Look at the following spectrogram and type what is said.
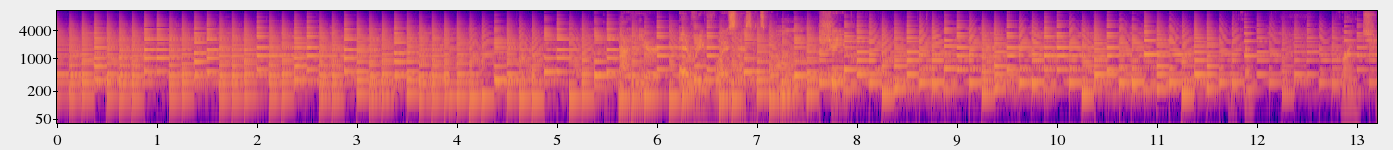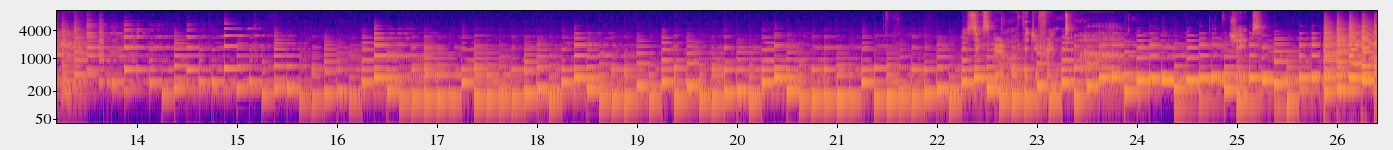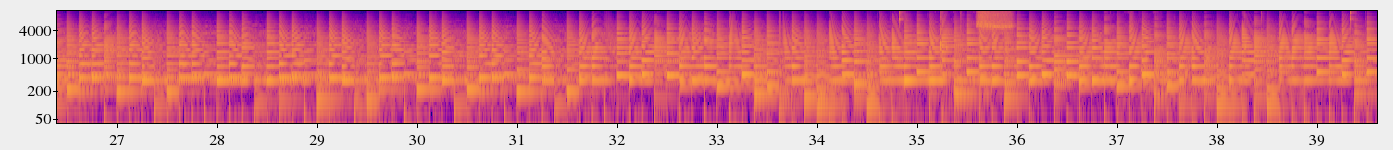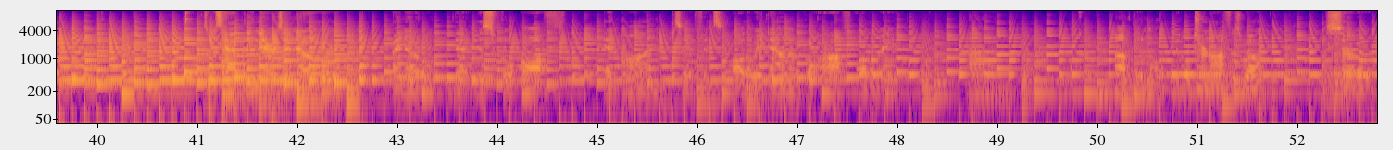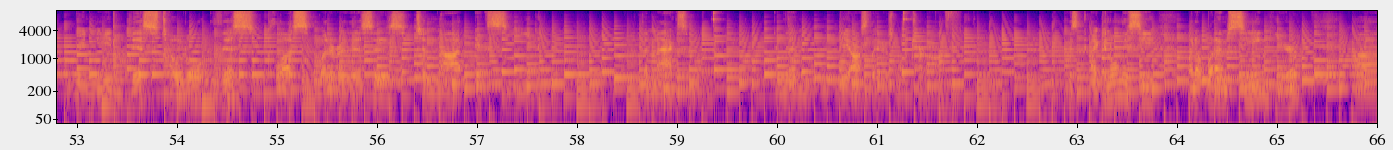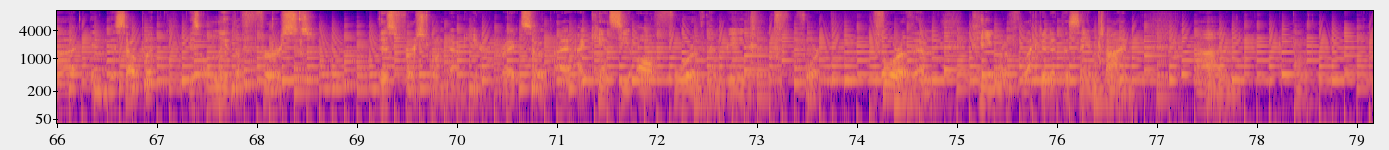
To not exceed the maximum. And then the oscillators won't turn off. Because I can only see, what, what I'm seeing here uh, in this output is only the first, this first one down here, right? So I, I can't see all four of them being, four, four of them being reflected at the same time. Um,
